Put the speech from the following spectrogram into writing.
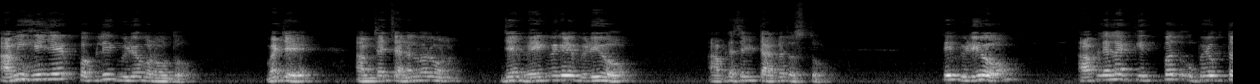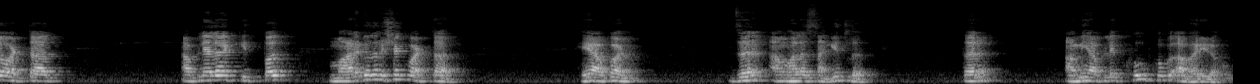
आम्ही हे जे पब्लिक व्हिडिओ बनवतो म्हणजे आमच्या चॅनलवरून जे वेगवेगळे व्हिडिओ आपल्यासाठी टाकत असतो ते व्हिडिओ आपल्याला कितपत उपयुक्त वाटतात आपल्याला कितपत मार्गदर्शक वाटतात हे आपण जर आम्हाला सांगितलं तर आम्ही आपले खूप खूप आभारी राहू.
